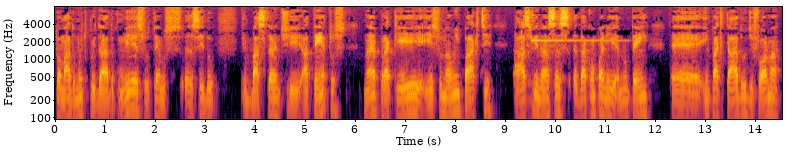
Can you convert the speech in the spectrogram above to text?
tomado muito cuidado com isso, temos é, sido bastante atentos né, para que isso não impacte as finanças da companhia. Não tem impactado de forma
